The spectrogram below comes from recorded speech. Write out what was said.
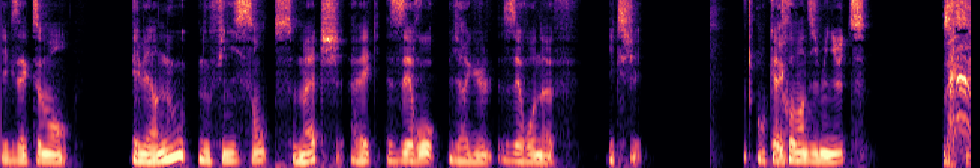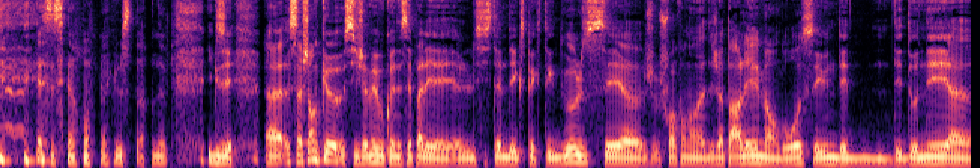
exactement. Eh bien nous, nous finissons ce match avec 0,09 XG en 90 minutes. 0,9 XG. Euh, sachant que si jamais vous connaissez pas le système des expected goals, c'est, euh, je, crois qu'on en a déjà parlé, mais en gros c'est une des, données euh,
